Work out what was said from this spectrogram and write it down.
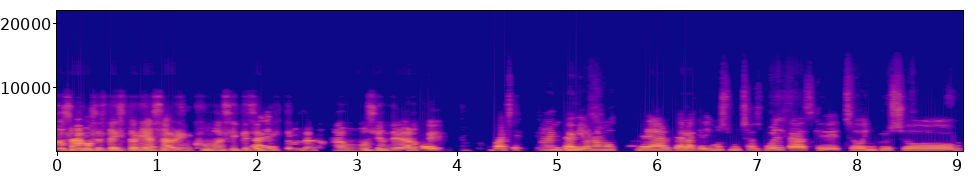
No, sabemos esta historia, Sabrin. ¿Cómo así que se filtró la, moción de arte? Básicamente había una moción de arte a la que dimos muchas vueltas, que de hecho incluso,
